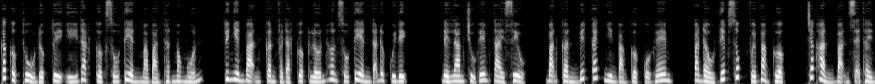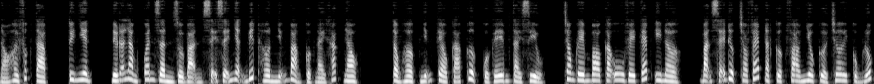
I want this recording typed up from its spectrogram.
các cược thủ được tùy ý đặt cược số tiền mà bản thân mong muốn. Tuy nhiên bạn cần phải đặt cược lớn hơn số tiền đã được quy định. Để làm chủ game tài xỉu, bạn cần biết cách nhìn bảng cược của game. Ban đầu tiếp xúc với bảng cược, chắc hẳn bạn sẽ thấy nó hơi phức tạp. Tuy nhiên, nếu đã làm quen dần rồi bạn sẽ dễ nhận biết hơn những bảng cược này khác nhau. Tổng hợp những kèo cá cược của game tài xỉu. Trong game Bo KUVKIN, bạn sẽ được cho phép đặt cược vào nhiều cửa chơi cùng lúc,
